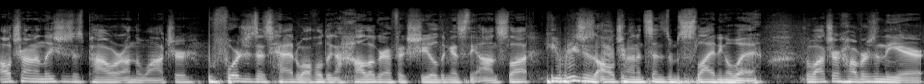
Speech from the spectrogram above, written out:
Ultron unleashes his power on the Watcher, who forges his head while holding a holographic shield against the onslaught. He reaches Ultron and sends him sliding away. The Watcher hovers in the air,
